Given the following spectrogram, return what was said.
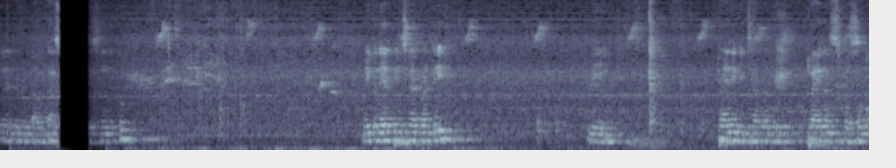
చేసినటువంటి అవకాశం ఇచ్చినందుకు మీకు నేర్పించినటువంటి మీ ట్రైనింగ్ ఇచ్చినటువంటి ట్రైనర్స్ కోసము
